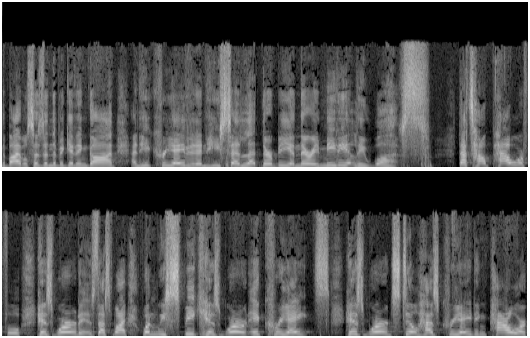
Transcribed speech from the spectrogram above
the Bible says, In the beginning, God, and he created, and he said, Let there be, and there immediately was. That's how powerful His Word is. That's why when we speak His Word, it creates. His Word still has creating power.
